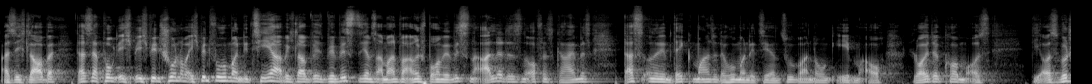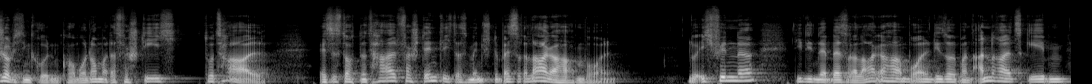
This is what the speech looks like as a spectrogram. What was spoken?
Also ich glaube, das ist der Punkt. Ich, ich bin schon, ich bin für humanitär, aber ich glaube, wir, wir wissen, Sie haben es am Anfang angesprochen, wir wissen alle, das ist ein offenes Geheimnis, dass unter dem Deckmantel der humanitären Zuwanderung eben auch Leute kommen, aus, die aus wirtschaftlichen Gründen kommen. Und nochmal, das verstehe ich total. Es ist doch total verständlich, dass Menschen eine bessere Lage haben wollen. Nur ich finde, die, die eine bessere Lage haben wollen, die sollte man Anreiz geben,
